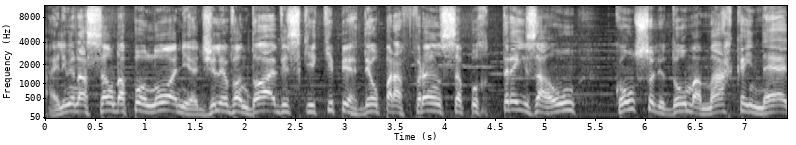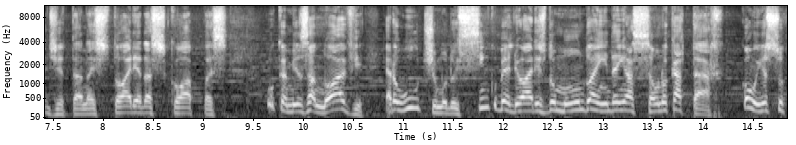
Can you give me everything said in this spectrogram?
A eliminação da Polônia de Lewandowski, que perdeu para a França por 3 a 1, consolidou uma marca inédita na história das Copas. O camisa 9 era o último dos cinco melhores do mundo ainda em ação no Catar. Com isso,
